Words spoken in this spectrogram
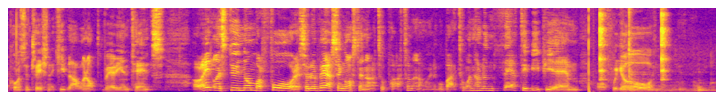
Concentration to keep that one up, very intense. Alright, let's do number four. It's a reversing ostinato pattern and I'm going to go back to 130 BPM. Off we go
